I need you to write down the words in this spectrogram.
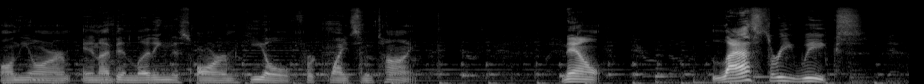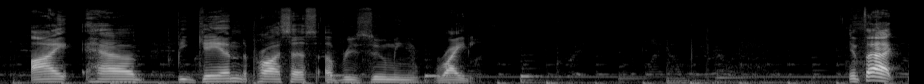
on the arm, and I've been letting this arm heal for quite some time. Now, last three weeks, I have began the process of resuming writing. In fact,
